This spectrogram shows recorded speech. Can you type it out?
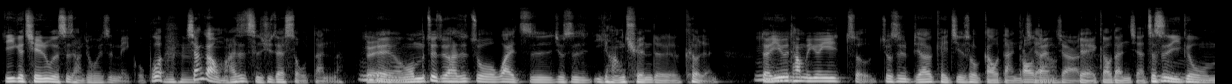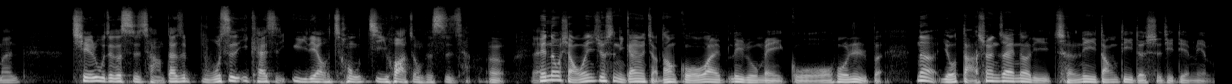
第一个切入的市场就会是美国，不过香港我们还是持续在收单的。嗯、对，我们最主要还是做外资，就是银行圈的客人。对，因为他们愿意走，就是比较可以接受高单价，高单价，对，高单价，这是一个我们切入这个市场，但是不是一开始预料中、计划中的市场。嗯，哎对，那我想问，就是你刚刚有讲到国外，例如美国或日本，那有打算在那里成立当地的实体店面吗？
